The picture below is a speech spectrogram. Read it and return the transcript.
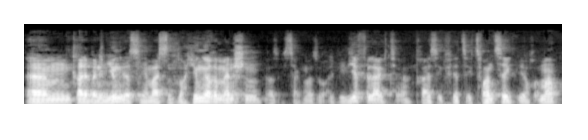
Ähm, gerade bei den Jungen, das sind ja meistens noch jüngere Menschen, also ich sag mal so alt wie wir vielleicht, ja, 30, 40, 20, wie auch immer.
